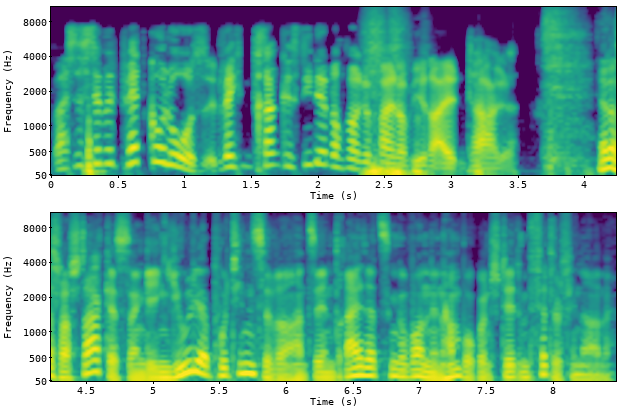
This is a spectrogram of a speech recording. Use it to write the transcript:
Was ist denn mit Petko los? In welchen Trank ist die denn nochmal gefallen auf ihre alten Tage? Ja, das war stark gestern. Gegen Julia Putintseva hat sie in drei Sätzen gewonnen in Hamburg und steht im Viertelfinale.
